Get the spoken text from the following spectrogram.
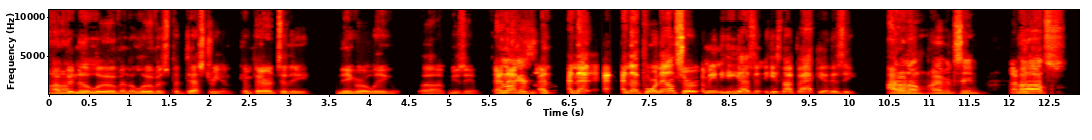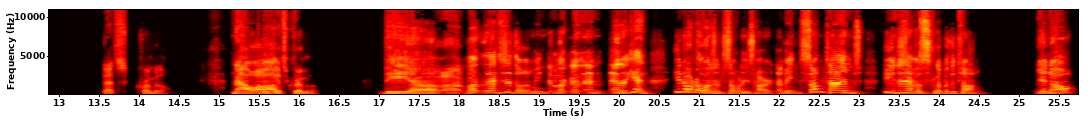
Um, I've been to um, the Louvre, and the Louvre is pedestrian compared to the Negro League uh, Museum. And well, that and, and that and that poor announcer. I mean, he hasn't. He's not back yet, is he? I don't know. I haven't seen. I mean, uh, that's that's criminal. Now uh, it's criminal. The uh, uh, well, that's it though. I mean, look, and and again, you don't know what's in somebody's heart. I mean, sometimes you can just have a slip of the tongue, you know.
